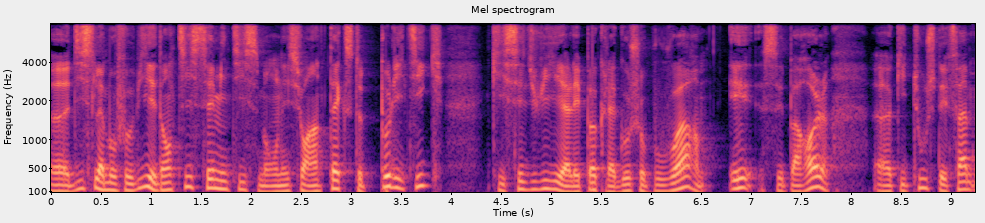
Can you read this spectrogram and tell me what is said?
euh, d'islamophobie et d'antisémitisme. On est sur un texte politique qui séduit à l'époque la gauche au pouvoir, et ces paroles euh, qui touchent des femmes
